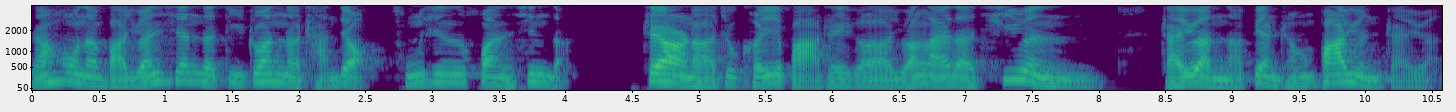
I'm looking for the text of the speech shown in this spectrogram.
然后呢，把原先的地砖呢铲掉，重新换新的。这样呢，就可以把这个原来的七运宅院呢变成八运宅院。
